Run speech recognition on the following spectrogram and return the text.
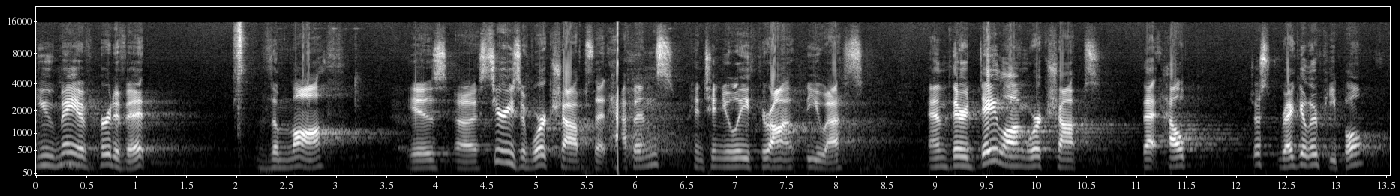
You may have heard of it. The Moth is a series of workshops that happens continually throughout the US. And they're day long workshops that help just regular people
